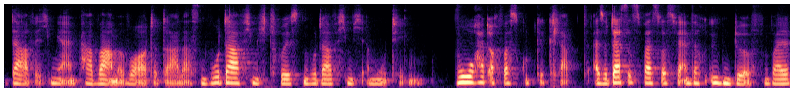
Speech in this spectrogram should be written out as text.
darf ich mir ein paar warme Worte dalassen? Wo darf ich mich trösten? Wo darf ich mich ermutigen? wo hat auch was gut geklappt. Also das ist was, was wir einfach üben dürfen, weil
